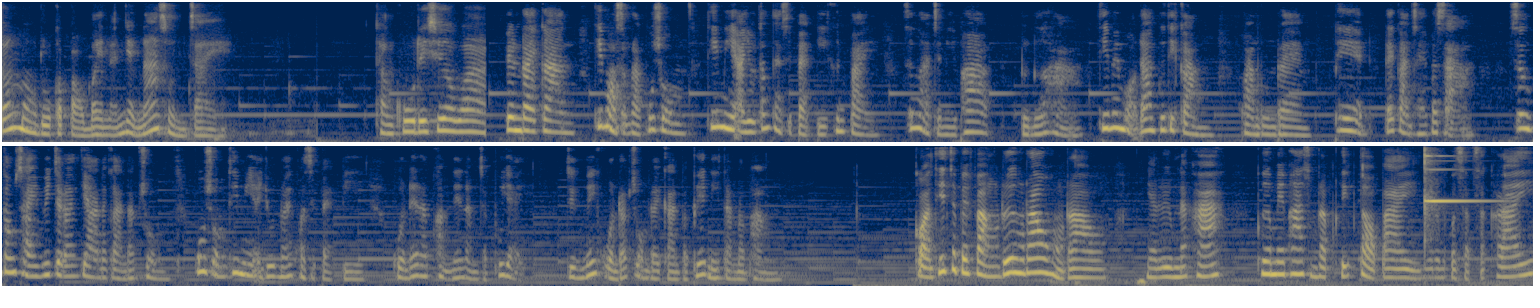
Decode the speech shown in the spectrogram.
ต้องมองดูกระเป๋าใบนั้นอย่างน่าสนใจ ทั้งคู่ได้เชื่อว่า เป็นรายการที่เหมาะสำหรับผู้ชมที่มีอายุตั้งแต่ 18 ปีขึ้นไป ซึ่งอาจจะมีภาพหรือเนื้อหาที่ไม่เหมาะด้านพฤติกรรม ความรุนแรง เพศ และการใช้ภาษา ซึ่งต้องใช้วิจารณญาณในการรับชม ผู้ชมที่มีอายุน้อยกว่า 18 ปี ควรได้รับคำแนะนำจากผู้ใหญ่ จึงไม่ควรรับชมรายการประเภทนี้ตามลำพัง ก่อนที่จะไปฟังเรื่องเล่าของเรา อย่าลืมนะคะ เพื่อไม่พลาดสำหรับคลิปต่อไปอย่าลืมกด subscribe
